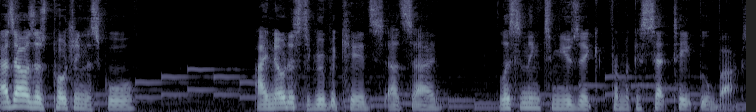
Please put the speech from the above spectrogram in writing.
As I was approaching the school, I noticed a group of kids outside listening to music from a cassette tape boombox.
